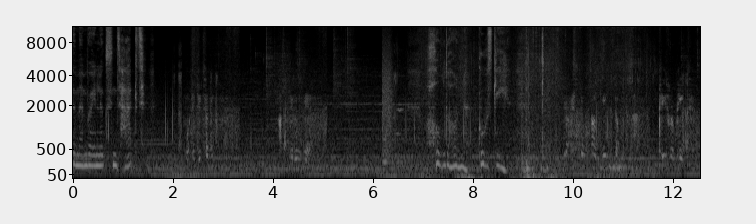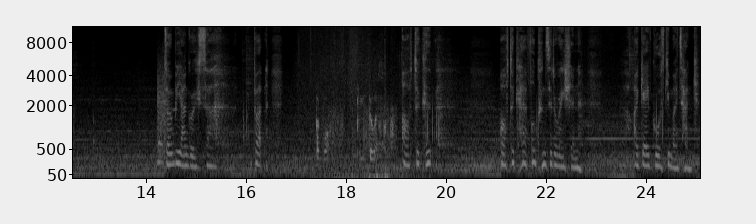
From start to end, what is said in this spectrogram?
The membrane looks intact. What did you say? I'm sitting here. Hold on, Gorski. I still can't hear you, Doctor. Please repeat. Don't be angry, sir. But But what? Please go ahead. after after careful consideration, I gave Gorski my tank.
